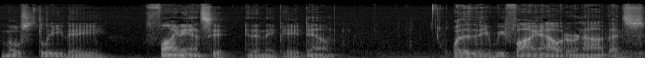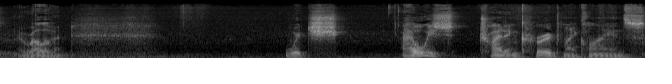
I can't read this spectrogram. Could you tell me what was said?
Mostly they finance it and then they pay it down. Whether they refi out or not, that's irrelevant. Which I always try to encourage my clients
